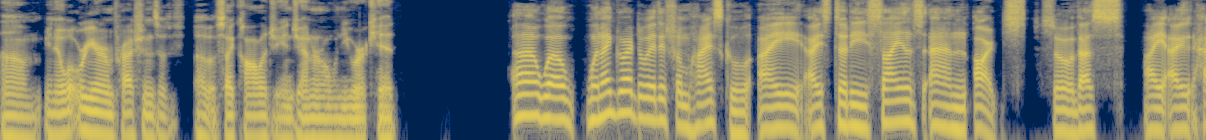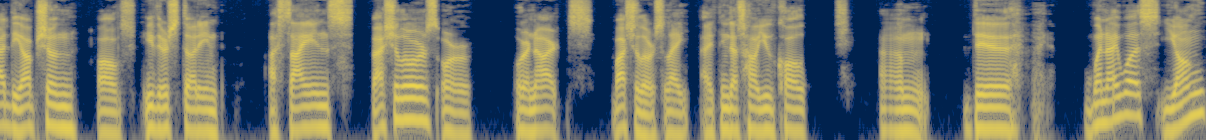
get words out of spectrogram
um, you know, what were your impressions of of psychology in general when you were a kid? Uh, well, when I graduated from high school, I, I studied science and arts. So that's, I, I had the option of either studying a science bachelor's or, or an arts bachelor's. Like, I think that's how you call, um, the, when I was young,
